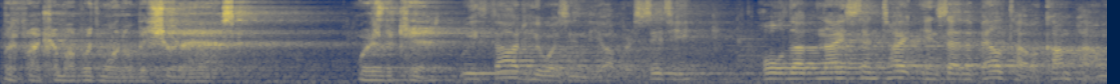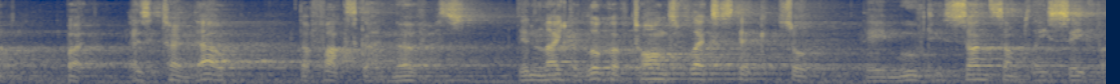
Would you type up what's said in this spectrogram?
But if I come up with one, I'll be sure to ask. Where's the kid? We thought he was in the upper city, holed up nice and tight inside the bell tower compound. But as it turned out, the fox got nervous. Didn't like the look of Tong's flex stick, so they moved his son someplace safer.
